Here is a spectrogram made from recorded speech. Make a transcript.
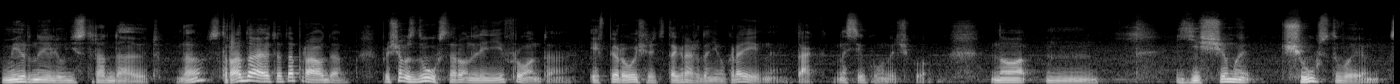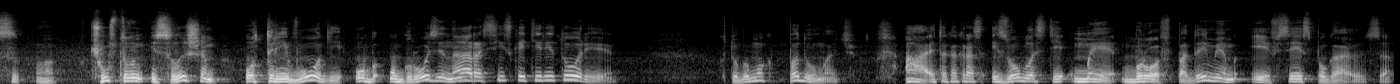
мирные люди страдают. Да? Страдают, это правда. Причем с двух сторон линии фронта. И в первую очередь это граждане Украины. Так, на секундочку. Но м- еще мы чувствуем, с, чувствуем и слышим о тревоге, об угрозе на российской территории. Кто бы мог подумать? А, это как раз из области мы бровь подымем и все испугаются.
